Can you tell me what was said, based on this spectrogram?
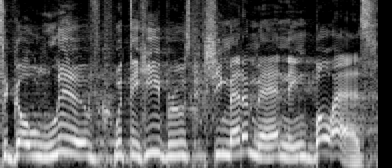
to go live with the Hebrews, she met a man named Boaz.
